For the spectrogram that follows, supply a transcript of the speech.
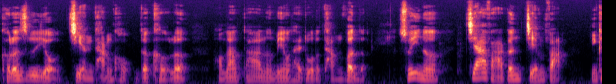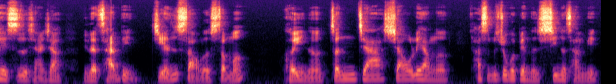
可乐是不是有减糖口的可乐？好，那它呢没有太多的糖分的。所以呢，加法跟减法，你可以试着想一下，你的产品减少了什么，可以呢增加销量呢？它是不是就会变成新的产品？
